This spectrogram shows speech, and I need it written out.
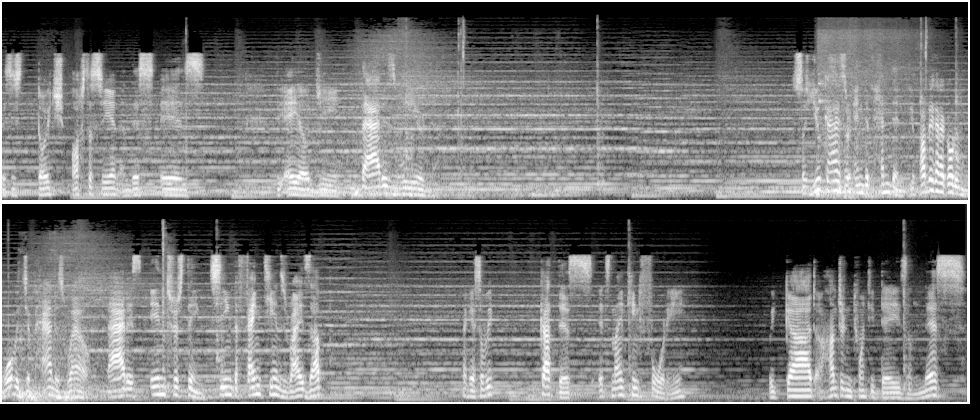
This is Deutsch Ostasien and this is the AOG. That is weird. So you guys are independent. You're probably gonna go to war with Japan as well. That is interesting. Seeing the Fangtians rise up. Okay, so we got this. It's 1940. We got 120 days on this.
